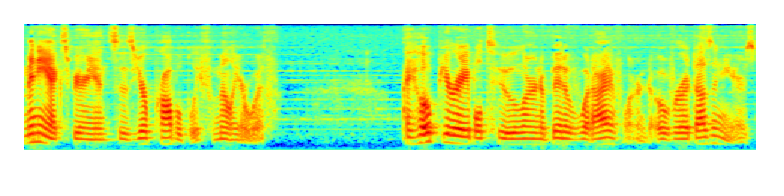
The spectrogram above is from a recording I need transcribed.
many experiences you're probably familiar with. I hope you're able to learn a bit of what I have learned over a dozen years,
